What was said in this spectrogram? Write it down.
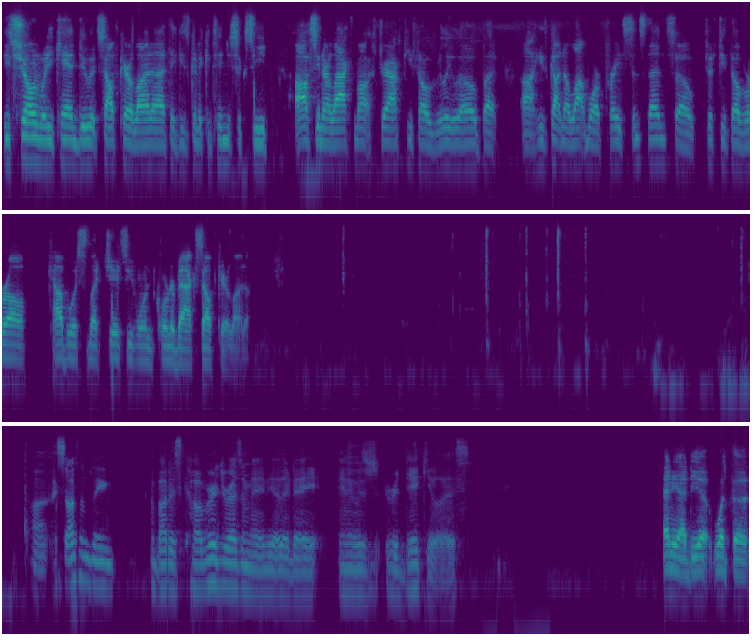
he's shown what he can do at South Carolina. I think he's going to continue to succeed. Obviously, in our last mock draft, he fell really low, but uh, he's gotten a lot more praise since then. So 15th overall, Cowboys select Jaycee Horn, cornerback, South Carolina. Uh, I saw something about his coverage resume the other day, and it was ridiculous. Any idea what the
